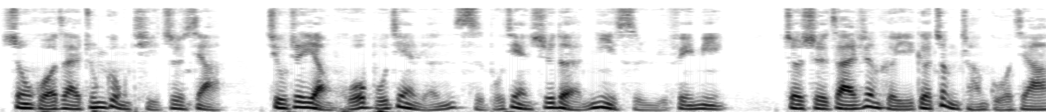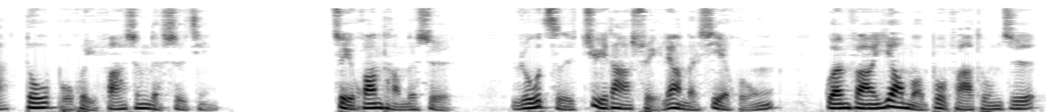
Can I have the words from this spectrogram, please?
生活在中共体制下，就这样活不见人、死不见尸的溺死于非命，这是在任何一个正常国家都不会发生的事情。最荒唐的是，如此巨大水量的泄洪，官方要么不发通知，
